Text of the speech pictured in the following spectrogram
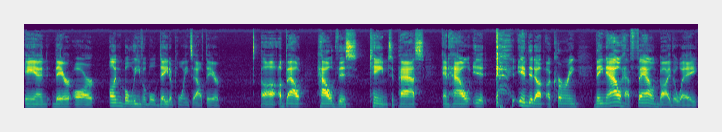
and there are unbelievable data points out there uh, about how this came to pass and how it ended up occurring. They now have found, by the way,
